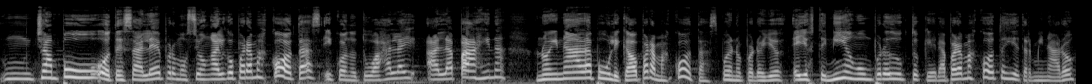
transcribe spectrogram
un champú o te sale de promoción algo para mascotas y cuando tú vas a la, a la página no hay nada publicado para mascotas. Bueno, pero ellos, ellos tenían un producto que era para mascotas y determinaron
